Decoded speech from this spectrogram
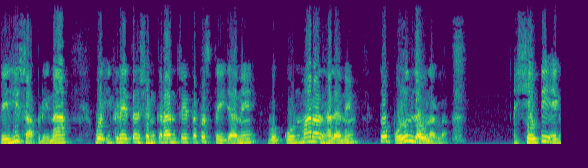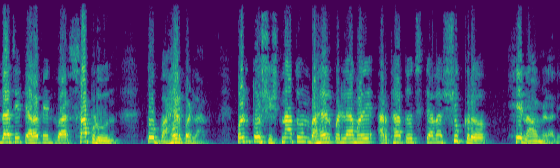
तेही सापडेना व इकडे तर शंकरांचे तपस्तेजाने व कोणमारा झाल्याने तो पळून जाऊ लागला. शेवटी एकदाचे त्याला ते द्वार सापडून तो बाहेर पडला. पण तो शिष्णातून बाहेर पडल्यामुळे अर्थातच त्याला शुक्र हे नाव मिळाले.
